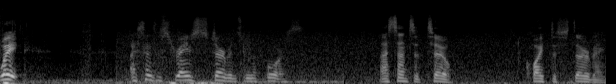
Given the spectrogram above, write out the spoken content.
Wait. I sense a strange disturbance in the force. I sense it too. Quite disturbing.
